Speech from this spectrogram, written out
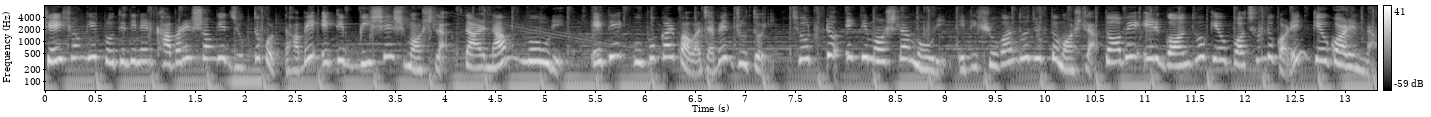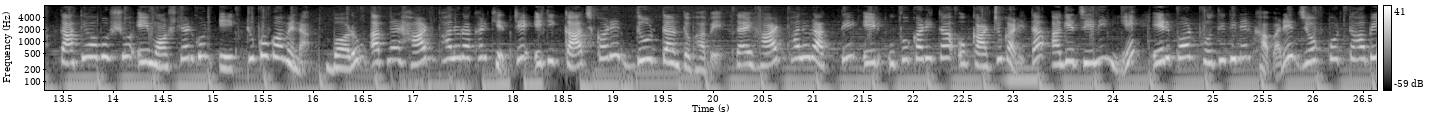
সেই সঙ্গে প্রতিদিনের খাবারের সঙ্গে যুক্ত করতে হবে একটি বিশেষ মশলা, তার নাম মৌরি। এতে উপকার পাওয়া যাবে দ্রুতই। ছোট্ট একটি মশলা মৌরি, এটি সুগন্ধযুক্ত মশলা, তবে এর গন্ধ কেউ পছন্দ করেন, কেউ করেন না। তাতে অবশ্য এই মশলার গুণ একটুকু কমে না, বরং আপনার হার্ট ভালো রাখার ক্ষেত্রে এটি কাজ করে দুর্দান্তভাবে। তাই হার্ট ভালো রাখতে এর উপকারিতা ও কার্যকারিতা আগে জেনে নিয়ে এরপর প্রতিদিনের খাবারে যোগ করতে হবে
